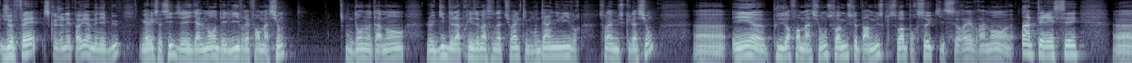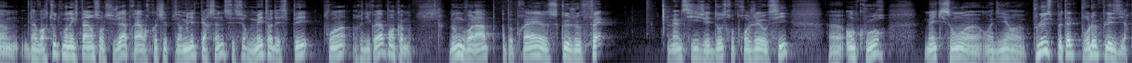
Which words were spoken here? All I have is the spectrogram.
je fais ce que je n'ai pas eu à mes débuts. Et avec ce site, j'ai également des livres et formations, dont notamment le guide de la prise de masse naturelle, qui est mon dernier livre sur la musculation. Euh, et euh, plusieurs formations, soit muscle par muscle, soit pour ceux qui seraient vraiment euh, intéressés d'avoir toute mon expérience sur le sujet, après avoir coaché plusieurs milliers de personnes, c'est sur méthodesp.rudicoya.com. Donc voilà à peu près ce que je fais, même si j'ai d'autres projets aussi en cours, mais qui sont, on va dire, plus peut-être pour le plaisir,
